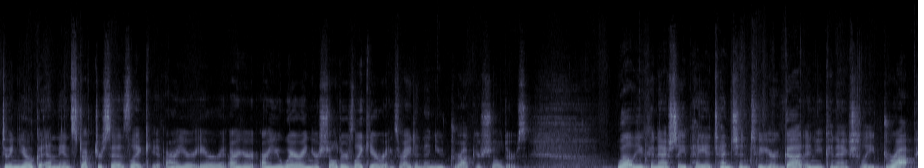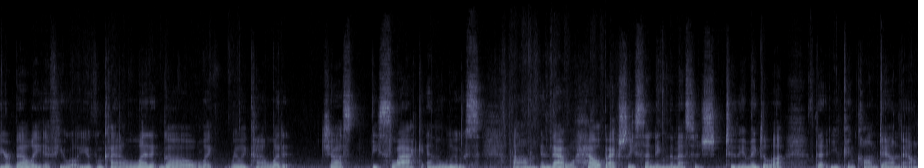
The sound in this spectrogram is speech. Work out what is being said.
doing yoga and the instructor says like, "Are your ear are your are you wearing your shoulders like earrings?" right? And then you drop your shoulders. Well, you can actually pay attention to your gut and you can actually drop your belly, if you will. You can kind of let it go, like really kind of let it just be slack and loose. Um, and that will help actually sending the message to the amygdala that you can calm down now.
